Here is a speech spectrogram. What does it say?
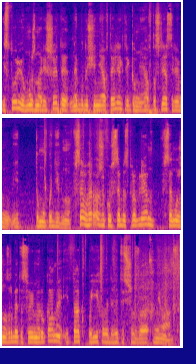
історію можна рішити, не будучи ні автоелектриком, ні автослесарем і тому подібного. Все в гаражику, все без проблем, все можна зробити своїми руками. І так поїхали дивитися, що за нюанси.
